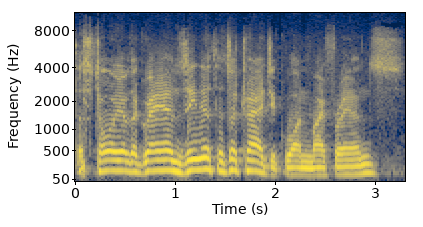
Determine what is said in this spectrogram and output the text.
The story of the Grand Zenith is a tragic one, my friends,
